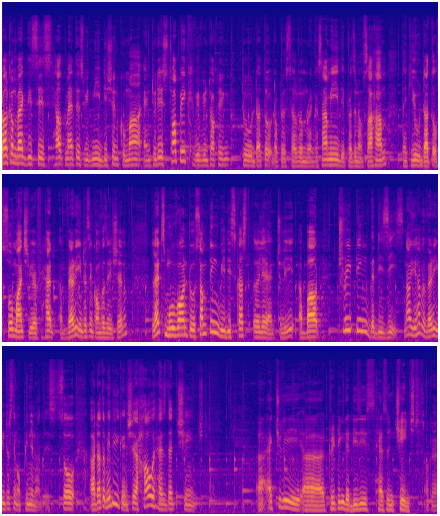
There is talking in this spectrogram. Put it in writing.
Welcome back. This is Health Matters with me, Dishen Kumar, and today's topic we've been talking to Dato Dr. Selvam Rangasamy, the president of Saham. Thank you, Dato, so much. We have had a very interesting conversation. Let's move on to something we discussed earlier, actually, about treating the disease. Now, you have a very interesting opinion on this. So, uh, Dato, maybe you can share how has that changed? Uh, actually, uh, treating the disease hasn't changed, Okay.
